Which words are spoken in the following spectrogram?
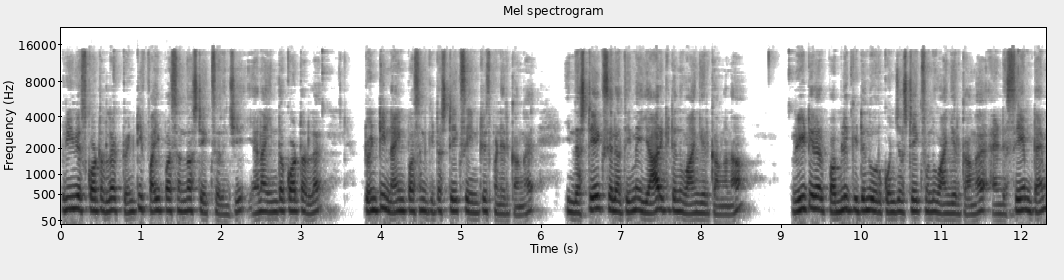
ப்ரீவியஸ் குவார்ட்டரில் டுவெண்ட்டி ஃபைவ் பர்சன்ட் தான் ஸ்டேக்ஸ் இருந்துச்சு. ஏன்னா இந்த குவார்ட்டரில் டுவெண்ட்டி நைன் பர்சன்ட் கிட்ட ஸ்டேக்ஸை இன்க்ரீஸ் பண்ணியிருக்காங்க. இந்த ஸ்டேக்ஸ் எல்லாத்தையுமே யார்கிட்டேருந்து வாங்கியிருக்காங்கன்னா ரீட்டைலர் பப்ளிக் கிட்டேருந்து ஒரு கொஞ்சம் ஸ்டேக்ஸ் வந்து வாங்கியிருக்காங்க. அண்ட் சேம் டைம்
